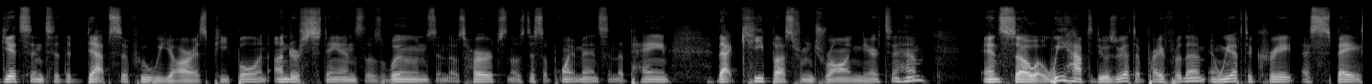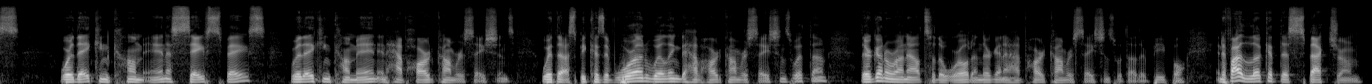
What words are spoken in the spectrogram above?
gets into the depths of who we are as people and understands those wounds and those hurts and those disappointments and the pain that keep us from drawing near to him. And so what we have to do is we have to pray for them and we have to create a space where they can come in, a safe space where they can come in and have hard conversations with us. Because if we're unwilling to have hard conversations with them, they're going to run out to the world and they're going to have hard conversations with other people. And if I look at this spectrum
